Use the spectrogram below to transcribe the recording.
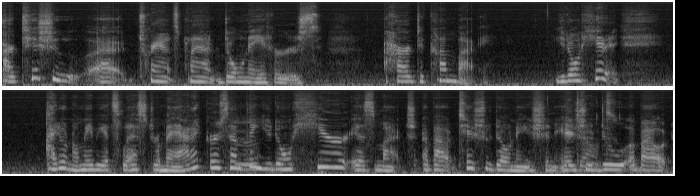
Are tissue uh, transplant donators hard to come by? You don't hear it. I don't know, maybe it's less dramatic or something. You don't hear as much about tissue donation as you do about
